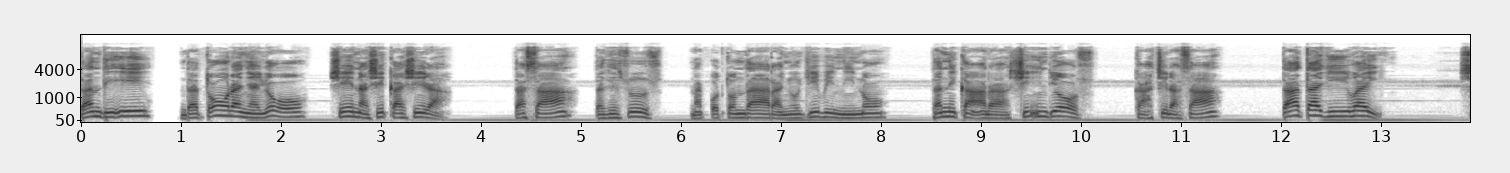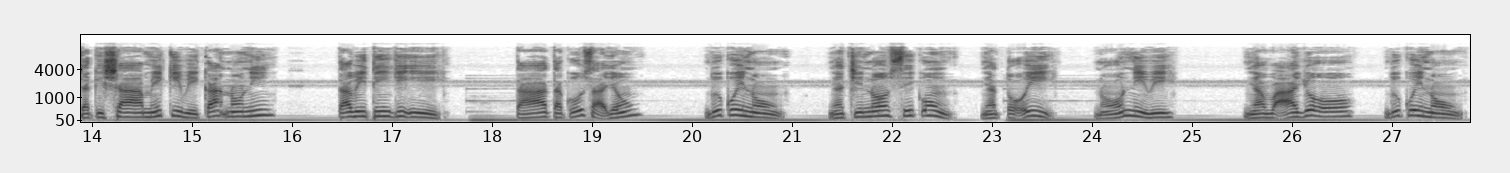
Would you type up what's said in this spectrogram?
Tandi datora nyayo shina shikashira. Tasa ta Jesus nakotondara nyoyibi nino. Tanika ara shin Dios kachirasa tata yibai. Shakisha mikibi kanoni tabitinji i. Tata kusayon dukuinon nyachino sikon nyatoi. No nibi nyabayo dukuinon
